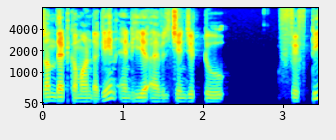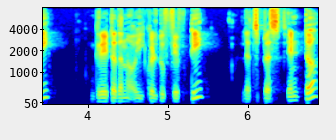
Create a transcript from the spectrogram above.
run that command again. And here I will change it to 50 greater than or equal to 50 let's press enter.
